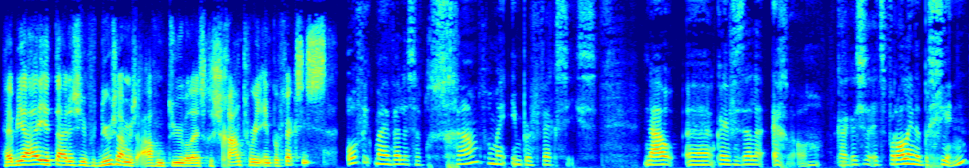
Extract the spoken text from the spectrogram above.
Heb jij je tijdens je verduurzamingsavontuur wel eens geschaamd voor je imperfecties? Of ik mij wel eens heb geschaamd voor mijn imperfecties? Nou, uh, kan je vertellen, echt wel. Kijk, als je, het, vooral in het begin.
